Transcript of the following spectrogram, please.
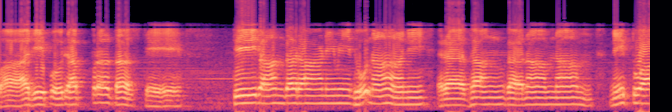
वारिपुरप्रतस्थे। तीरान्तराणि मिथुनानि रथङ्गनाम्नां नीत्वा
